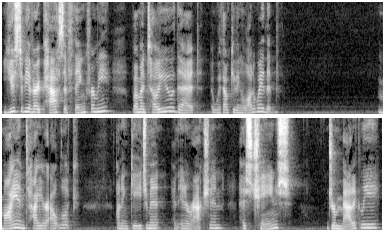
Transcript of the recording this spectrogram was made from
used to be a very passive thing for me, but I'm going to tell you that without giving a lot away, that my entire outlook on engagement and interaction has changed dramatically.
